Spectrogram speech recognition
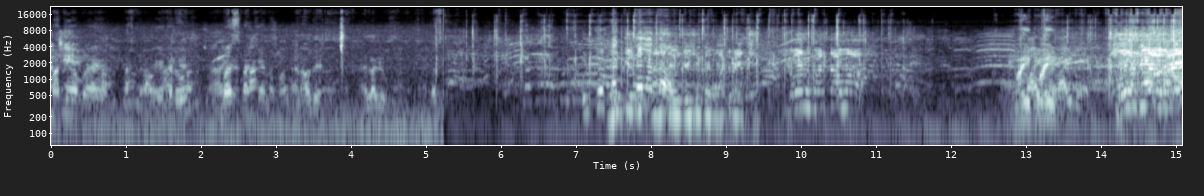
माध्यम हे करू. बस बाकी काय नाही. राहू दे. आय लव्ह यू वाईट वाईट छोड़ दिया भाई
